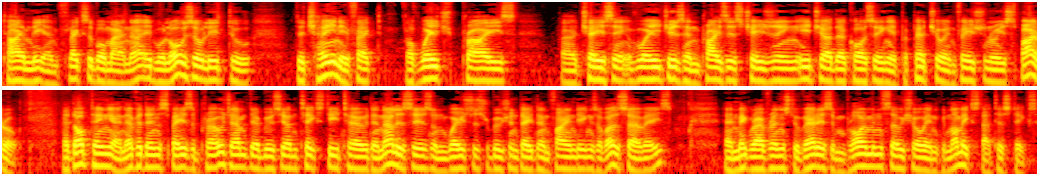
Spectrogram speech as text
timely, and flexible manner. It will also lead to the chain effect of wage price uh, chasing wages and prices chasing each other, causing a perpetual inflationary spiral. Adopting an evidence-based approach, MWC undertakes detailed analysis on wage distribution data and findings of other surveys, and make reference to various employment, social, and economic statistics.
